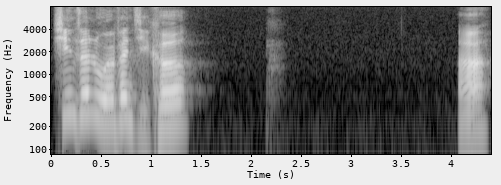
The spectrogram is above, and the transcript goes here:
新真如门分几颗？啊？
